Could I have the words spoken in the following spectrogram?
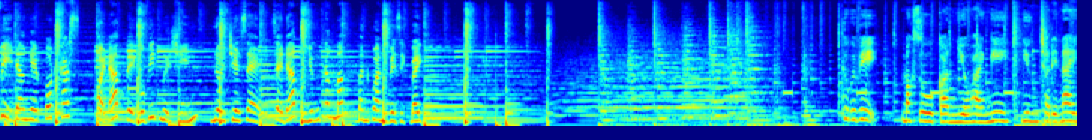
vị đang nghe podcast Hỏi đáp về Covid-19, nơi chia sẻ, giải đáp những thắc mắc băn khoăn về dịch bệnh. Thưa quý vị, mặc dù còn nhiều hoài nghi nhưng cho đến nay,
